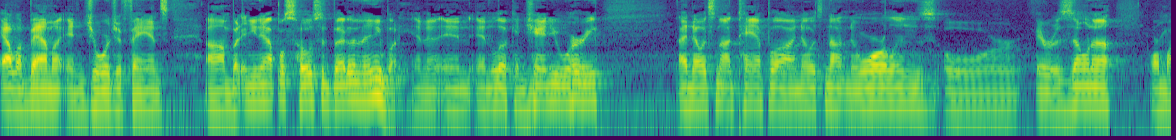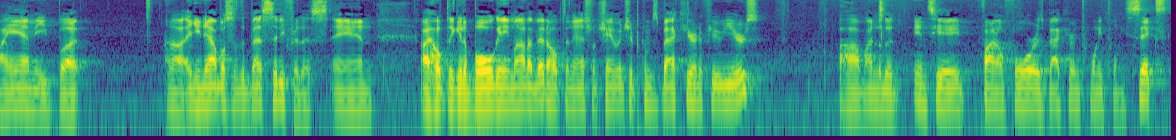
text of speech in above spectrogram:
Alabama and Georgia fans. Um, but Indianapolis hosted better than anybody. And, and, and look, in January, I know it's not Tampa, I know it's not New Orleans or Arizona or Miami, but uh, Indianapolis is the best city for this. And I hope they get a bowl game out of it. I hope the national championship comes back here in a few years. Um, I know the NCAA Final Four is back here in 2026.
